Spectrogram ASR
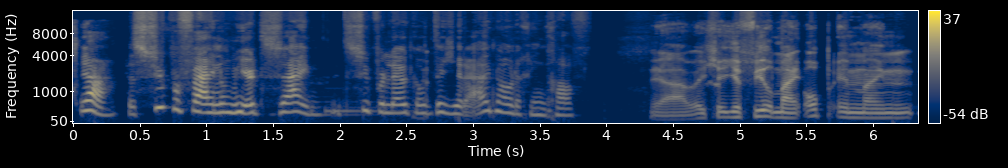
Ja, het is super fijn om hier te zijn. Het is super leuk ook dat je de uitnodiging gaf. Ja, weet je, je viel mij op in mijn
